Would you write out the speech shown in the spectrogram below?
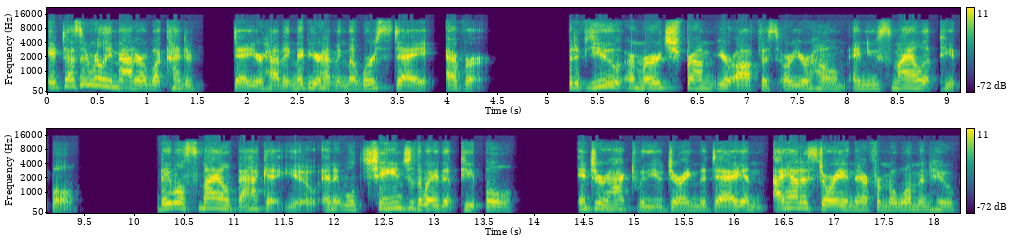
it doesn't really matter what kind of day you're having. Maybe you're having the worst day ever. But if you emerge from your office or your home and you smile at people they will smile back at you and it will change the way that people interact with you during the day. And I had a story in there from a woman who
